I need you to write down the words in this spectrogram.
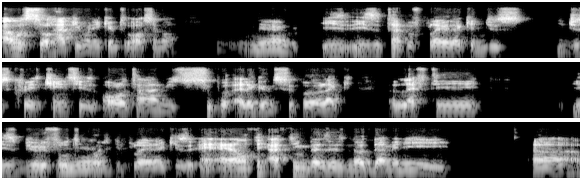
I was so happy when he came to Arsenal. Yeah, He's he's the type of player that can just he just create chances all the time. He's super elegant, super like a lefty. He's beautiful to watch him play. Like he's and, I don't think I think that there's not that many uh,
